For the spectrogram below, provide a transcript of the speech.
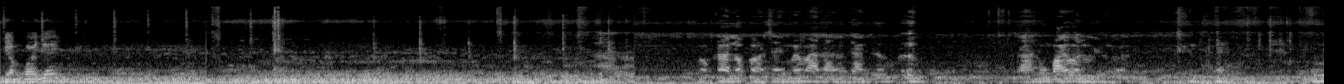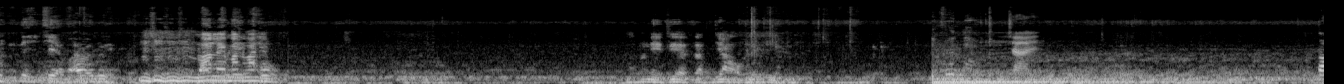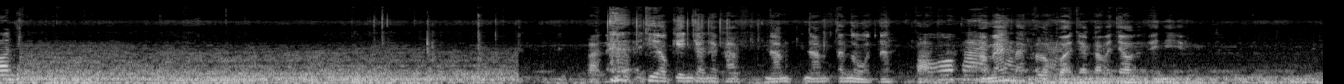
เตรียมก่อนเลยบอกการลบก่อนใส่ไม่มาทางอาจารย์เดิมเออร้านลงไปว่าลุยเลยมันดีเชี่ยไปว่าลุยมาเลยมันมาเลยมันนี่เสียสัตว์ยาวเลยขึ้นเนี่ยใช่ตอน ป่านไอ้ที่เรากินกันนะครับ น้ำน้ำตะโนดนะอ๋อผ่านเอาไหมไหมเขาเราเปิดจากข้าพเจ้าไอ้นี่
